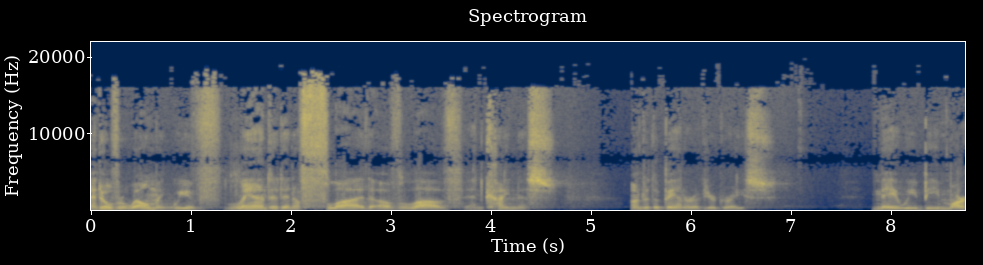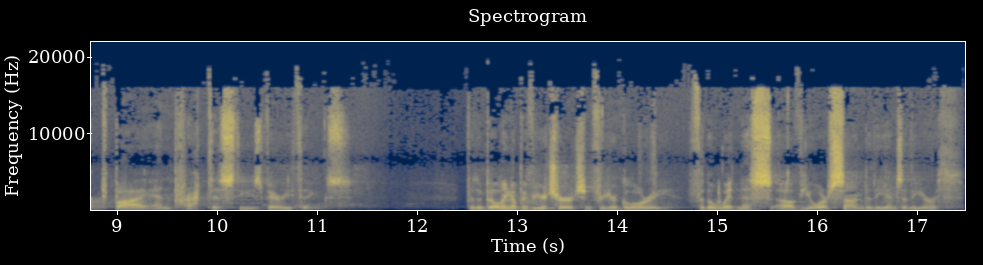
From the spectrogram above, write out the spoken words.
and overwhelming. We have landed in a flood of love and kindness under the banner of your grace. May we be marked by and practice these very things. For the building up of your church and for your glory, for the witness of your Son to the ends of the earth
